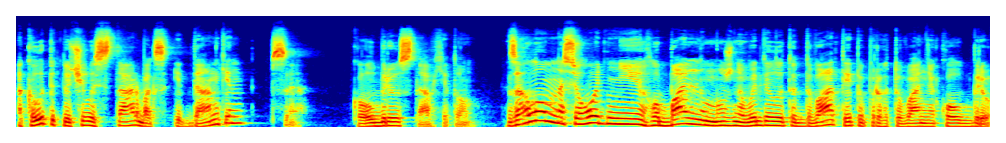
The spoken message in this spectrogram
А коли підключились Starbucks і Dunkin', все, Brew став хітом. Загалом на сьогодні глобально можна виділити два типи приготування brew.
